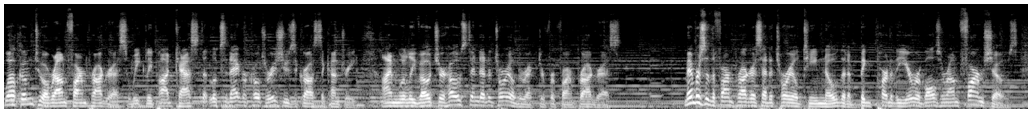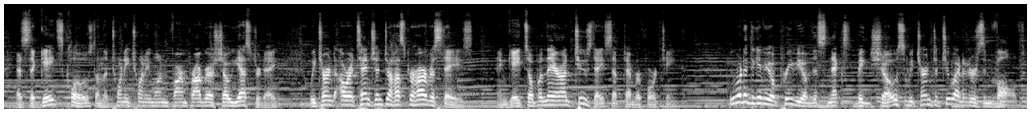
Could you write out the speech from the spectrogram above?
Welcome to Around Farm Progress, a weekly podcast that looks at agriculture issues across the country. I'm Willie Vogt, your host and editorial director for Farm Progress. Members of the Farm Progress editorial team know that a big part of the year revolves around farm shows. As the gates closed on the 2021 Farm Progress show yesterday, we turned our attention to Husker Harvest Days, and gates open there on Tuesday, September 14th. We wanted to give you a preview of this next big show, so we turned to two editors involved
